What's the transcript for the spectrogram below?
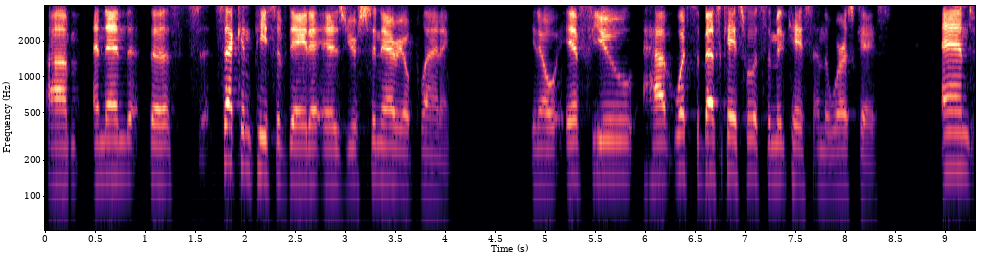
Um, and then the, the second piece of data is your scenario planning. You know, if you have what's the best case, what's the mid case, and the worst case. And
